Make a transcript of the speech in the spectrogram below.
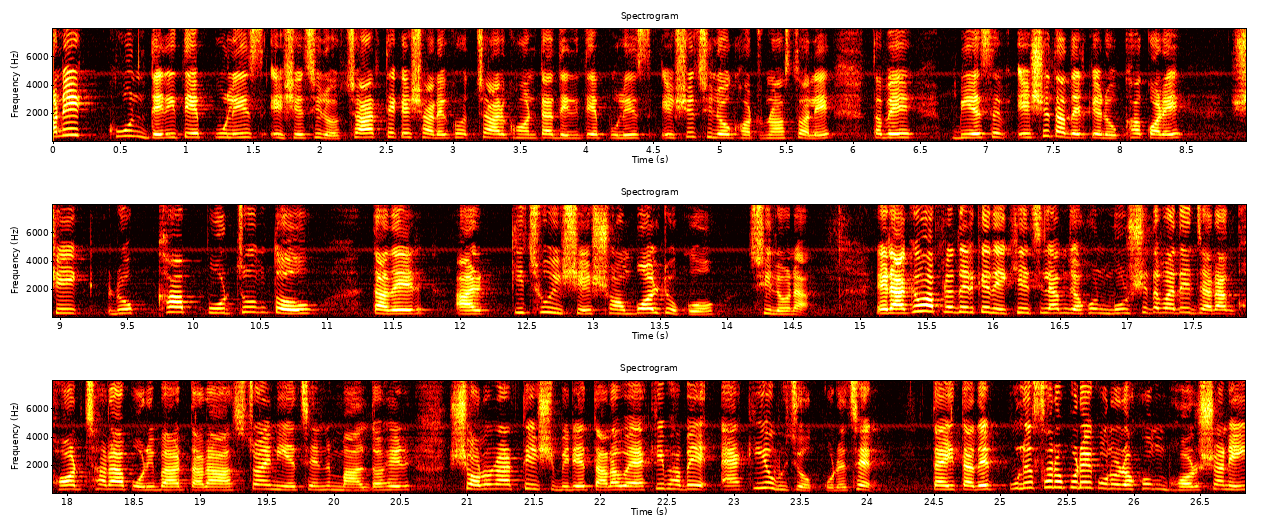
অনেকক্ষণ দেরিতে পুলিশ এসেছিল। চার থেকে সাড়ে চার ঘণ্টা দেরিতে পুলিশ এসেছিল ঘটনাস্থলে। তবে বিএসএফ এসে তাদেরকে রক্ষা করে। সেই রক্ষা পর্যন্তও তাদের আর কিছুই সেই সম্বলটুকু ছিল না। এর আগেও আপনাদেরকে দেখিয়েছিলাম যখন মুর্শিদাবাদে যারা ঘর ছাড়া পরিবার, তারা আশ্রয় নিয়েছেন মালদহের শরণার্থী শিবিরে, তারাও একইভাবে একই অভিযোগ করেছেন। তাই তাদের পুলিশের ওপরে কোনো রকম ভরসা নেই।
